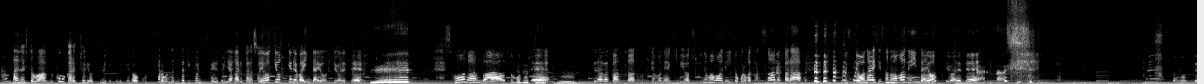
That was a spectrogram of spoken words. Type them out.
関西の人は向こうから距離を詰めてくるけど、こっちから同じだけ距離詰めると嫌がるから、それは気をつければいいんだよって言われて、へえ。そうなんだと思って、うん。知らなかったと思って、でもね、君は君のままでいいところがたくさんあるから、気にする必要はないし、そのままでいいんだよって言われて、優しい。と思って。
